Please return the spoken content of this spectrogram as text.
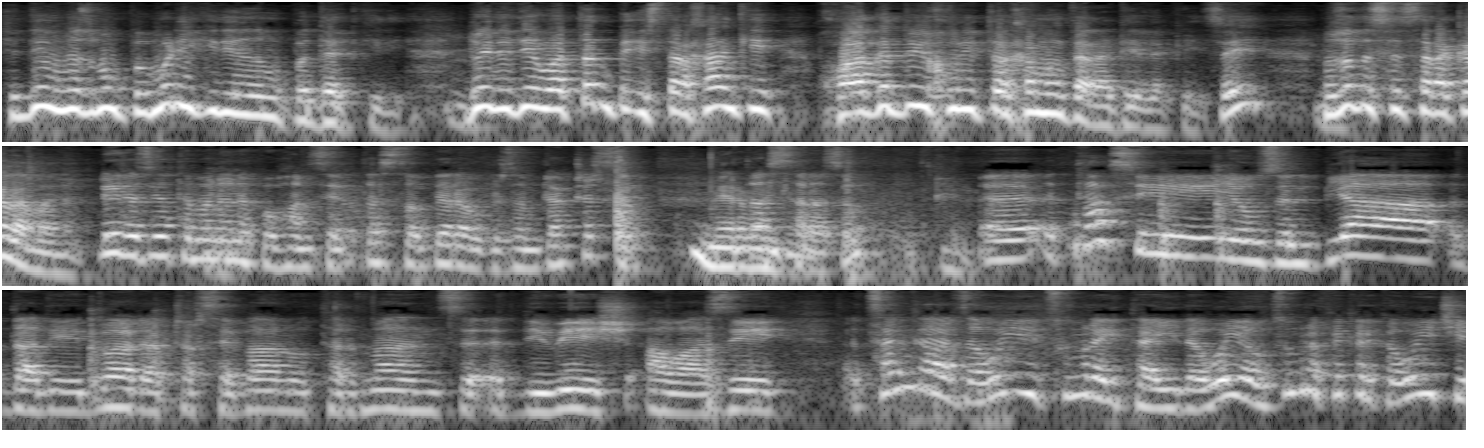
چې دوی نه زموږ په مړي کې دي نه زموږ په درد کې دي، دوی د دې وطن په استرخان کې خواږه دوی خوري ترخه موږ ته راټېله کوي، صحیح؟ نو زه دسې سره کله منم. ډیره زیاته مننه پوهاند صاحب تاسو ته بیا راوګرځم ډاکټر صاحب تاسو ته راځم تاسو یو ځل بیا د دې دوه ډاکټر صاحبانو ترمنځ د ویش اوازې څنګه ارزوي څومره یې تاییدوي او څومره فکر کوي چې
